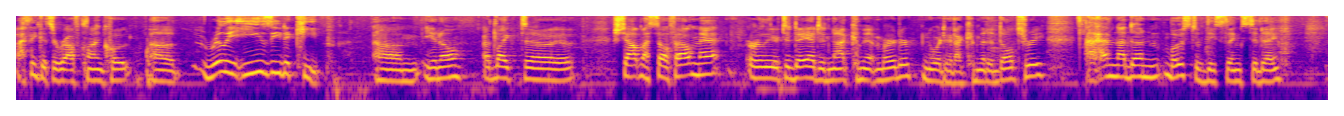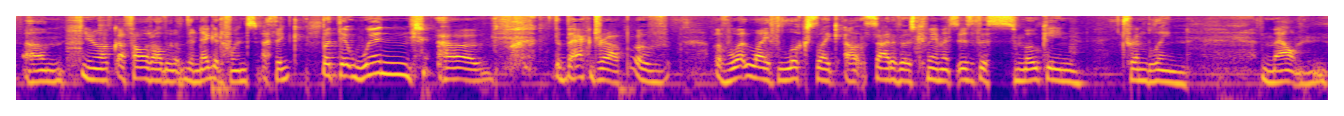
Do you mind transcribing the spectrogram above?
I think it's a Ralph Klein quote uh, really easy to keep. Um, you know, I'd like to shout myself out, Matt. Earlier today, I did not commit murder, nor did I commit adultery. I have not done most of these things today. Um, you know, I've, I followed all the, the negative ones, I think. But that when uh, the backdrop of of what life looks like outside of those commandments is this smoking, trembling mountain,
